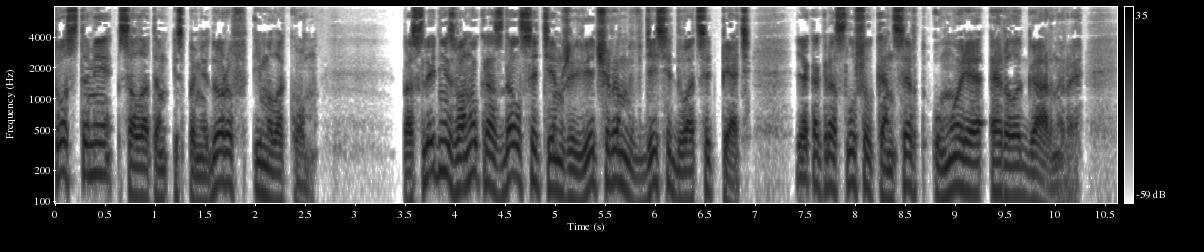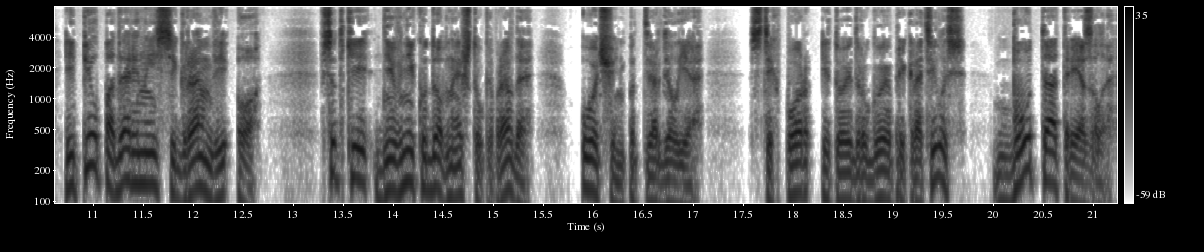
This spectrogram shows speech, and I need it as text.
тостами, салатом из помидоров и молоком — Последний звонок раздался тем же вечером в 10.25. Я как раз слушал концерт у моря Эрла Гарнера и пил подаренный Сиграм ВИО. Все-таки дневник удобная штука, правда? Очень, подтвердил я. С тех пор и то, и другое прекратилось? Будто отрезало.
